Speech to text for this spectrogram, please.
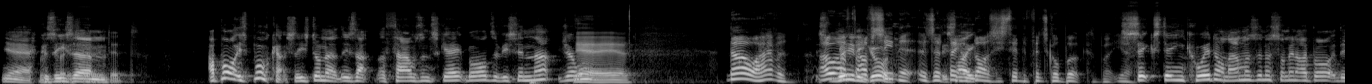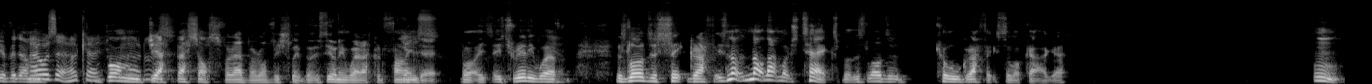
Yeah, because pretty he's sure he um. did. I bought his book actually. He's done a, there's that a thousand skateboards. Have you seen that, Joe? Yeah, yeah, yeah. No, I haven't. oh, really I've, I've good. seen it as a It's thing. like- I've not actually seen the physical book, but yeah. Sixteen quid on Amazon or something. I bought it the other day. I mean, How was it? Okay. bum Oh, nice. Jeff Bezos forever, obviously, but it's the only way I could find Yes. it. But it's, it's really worth. There's loads of sick graphics. It's not not that much text, but there's loads of cool graphics to look at. I guess. Mm.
